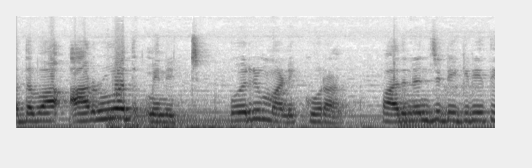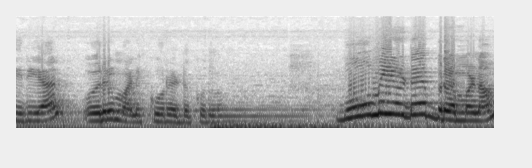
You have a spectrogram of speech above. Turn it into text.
അഥവാ അറുപത് മിനിറ്റ് ഒരു മണിക്കൂറാണ്. പതിനഞ്ച് ഡിഗ്രി തിരിയാൻ ഒരു മണിക്കൂർ എടുക്കുന്നു. ഭൂമിയുടെ ഭ്രമണം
